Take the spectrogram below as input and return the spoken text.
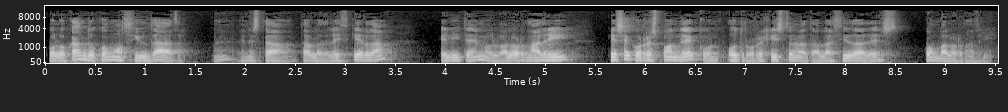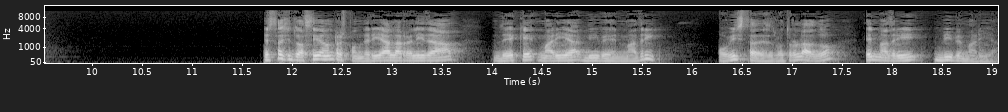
colocando como ciudad ¿eh? en esta tabla de la izquierda el ítem o el valor Madrid que se corresponde con otro registro en la tabla de ciudades con valor Madrid. Esta situación respondería a la realidad de que María vive en Madrid, o vista desde el otro lado, en Madrid vive María.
